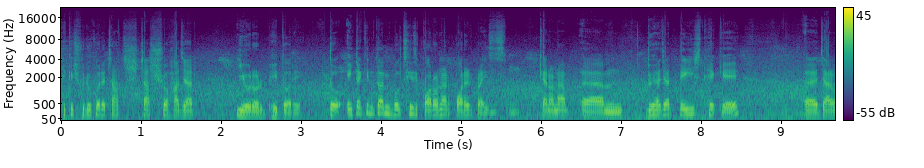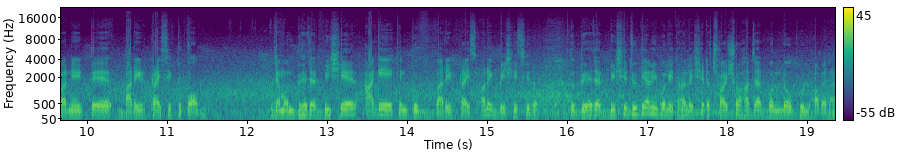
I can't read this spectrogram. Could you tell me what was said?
থেকে শুরু করে চার- চারশো হাজার ইউরোর ভিতরে। তো এটা কিন্তু আমি বলছি করোনার পরের প্রাইস কেননা দুই হাজার তেইশ থেকে জার্মানিতে বাড়ির প্রাইস একটু কম। যেমন দুই হাজার বিশের আগে কিন্তু বাড়ির প্রাইস অনেক বেশি ছিল। তো দুই হাজার বিশে যদি আমি বলি, তাহলে সেটা ছয়শো হাজার বললেও ভুল হবে না।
